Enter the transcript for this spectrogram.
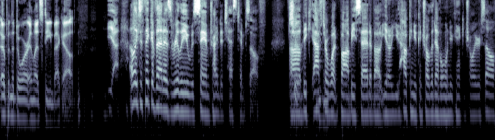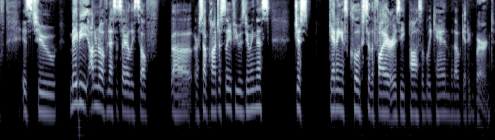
open the door and lets Dean back out. Yeah, I like to think of that as really it was Sam trying to test himself. Uh, Sure. bec after what Bobby said about you know you, how can you control the devil when you can't control yourself is to maybe I don't know if necessarily self uh, or subconsciously if he was doing this, just getting as close to the fire as he possibly can without getting burned.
